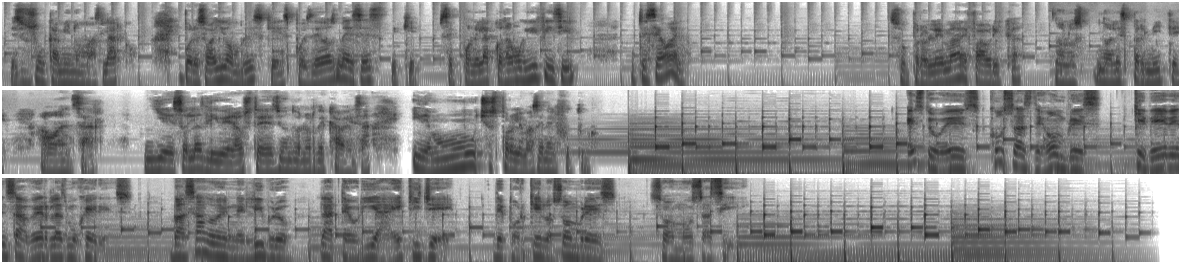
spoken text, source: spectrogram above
Eso es un camino más largo. Y por eso hay hombres que después de dos meses de que se pone la cosa muy difícil, entonces se van. Su problema de fábrica no, los, no les permite avanzar. Y eso las libera a ustedes de un dolor de cabeza y de muchos problemas en el futuro. Esto es Cosas de Hombres que deben saber las mujeres, basado en el libro La teoría XY de por qué los hombres somos así.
